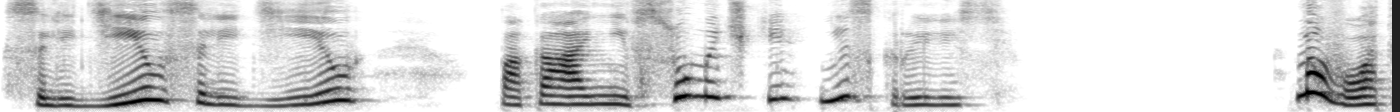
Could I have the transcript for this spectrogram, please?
Следил, следил, пока они в сумочке не скрылись. Ну вот,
